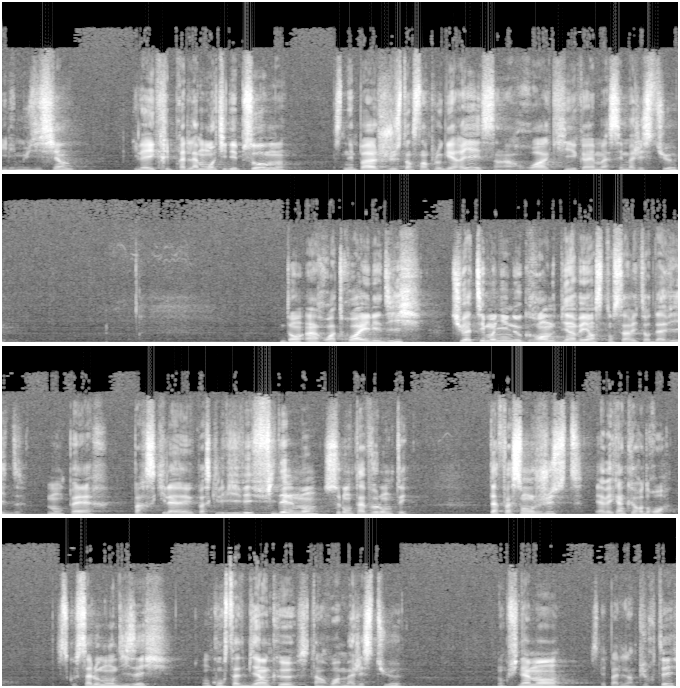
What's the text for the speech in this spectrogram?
Il est musicien, il a écrit près de la moitié des psaumes. Ce n'est pas juste un simple guerrier, c'est un roi qui est quand même assez majestueux. Dans 1 roi 3, il est dit Tu as témoigné une grande bienveillance à ton serviteur David, mon père, parce qu'il, vivait fidèlement selon ta volonté, ta façon juste et avec un cœur droit. C'est ce que Salomon disait on constate bien que c'est un roi majestueux. Donc finalement, ce n'est pas de l'impureté.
